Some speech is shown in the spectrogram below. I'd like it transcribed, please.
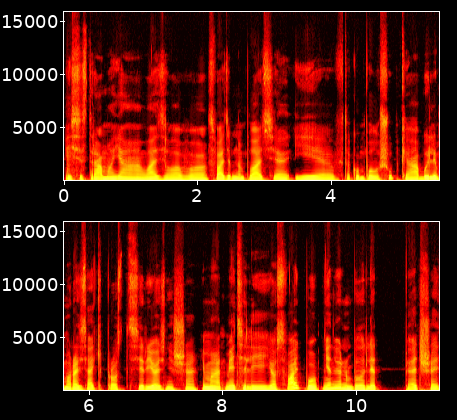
и сестра моя лазила в свадебном платье и в таком полушубке, а были морозяки просто серьезнейшие. И мы отметили ее свадьбу. Мне, наверное, было лет 5-6.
